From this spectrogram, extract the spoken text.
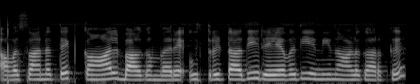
അവസാനത്തെ കാൽ ഭാഗം വരെ ഉത്രിട്ടാതി രേവതി എന്നീ നാളുകാർക്ക്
